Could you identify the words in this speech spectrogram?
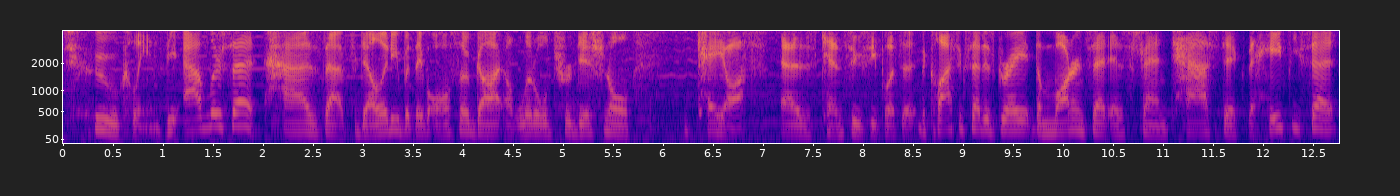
too clean. The Adler set has that fidelity, but they've also got a little traditional chaos, as Ken puts it. The classic set is great. The modern set is fantastic. The Heafy set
